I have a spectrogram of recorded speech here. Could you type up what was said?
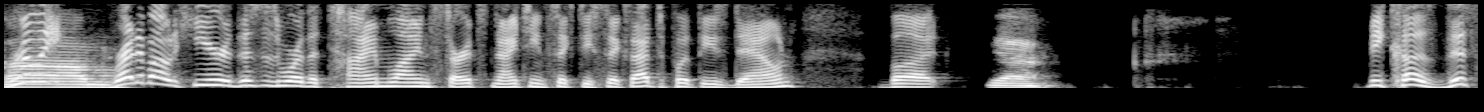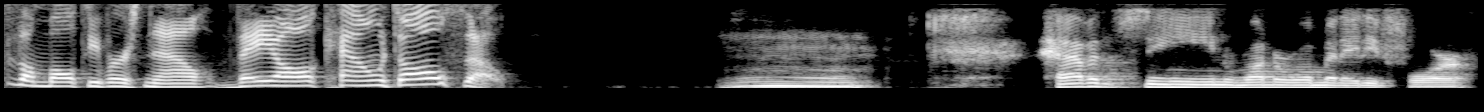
Really, Um, right about here, this is where the timeline starts 1966. I have to put these down, but Yeah. because this is a multiverse now, they all count also. Mm. Haven't seen Wonder Woman 84.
